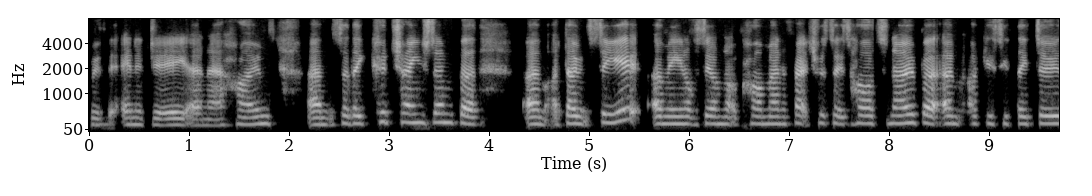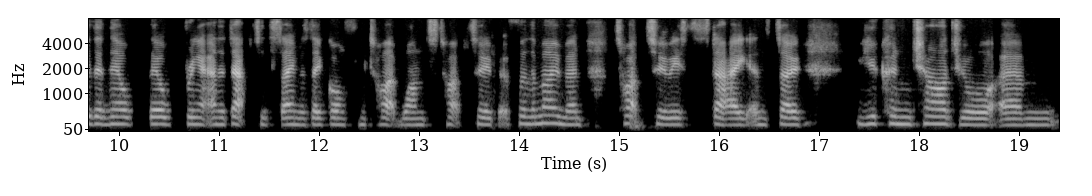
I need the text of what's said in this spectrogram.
with the energy and our homes. So they could change them, but um, I don't see it. I mean, obviously, I'm not a car manufacturer, so it's hard to know. But um, I guess if they do, then they'll they'll bring out an adapter the same as they've gone from Type One to Type Two. But for the moment, Type Two is to stay, and so you can charge your um,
